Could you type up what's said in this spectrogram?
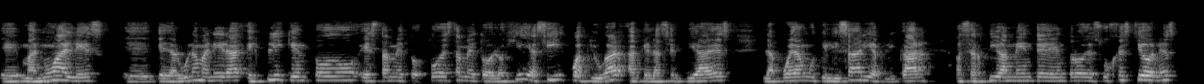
eh, manuales eh, que de alguna manera expliquen todo esta toda esta metodología y así coadyuvar a que las entidades la puedan utilizar y aplicar asertivamente dentro de sus gestiones.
